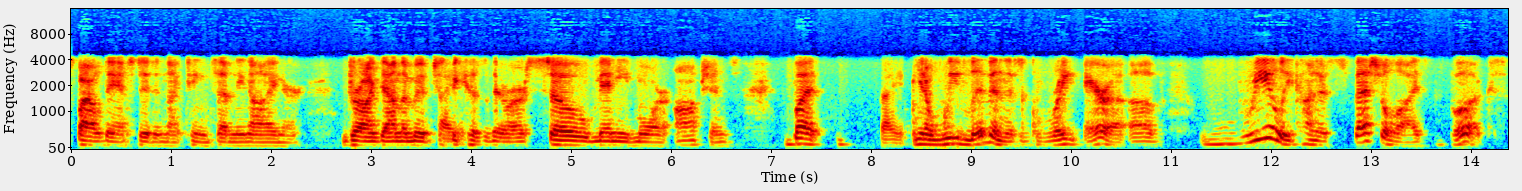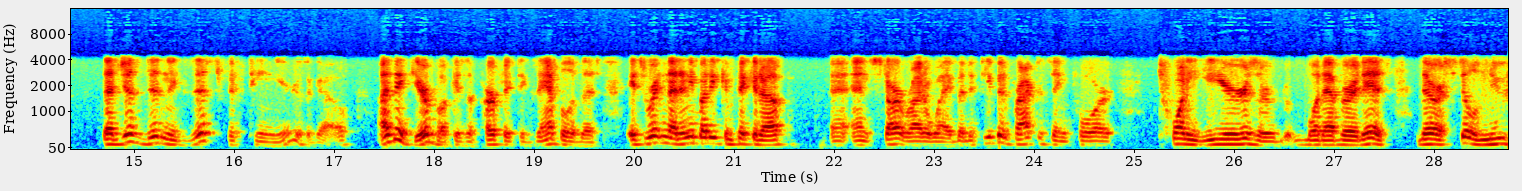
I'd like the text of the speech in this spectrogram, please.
Spiral Dance did in 1979 or Drawing Down the Moon, just Right. because there are so many more options. But Right. you know, we live in this great era of really kind of specialized books that just didn't exist 15 years ago. I think your book is a perfect example of this. It's written that anybody can pick it up and, start right away. But if you've been practicing for 20 years or whatever it is, there are still new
